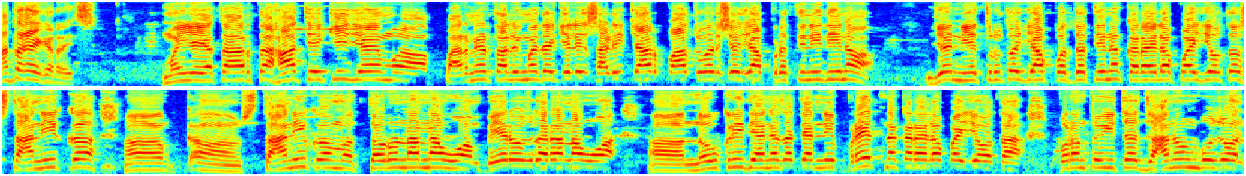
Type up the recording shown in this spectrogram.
आता काय करायचं? म्हणजे याचा अर्थ हाच आहे की जे म- पारनेर तालुक्यामध्ये गेले साडेचार पाच वर्ष ज्या प्रतिनिधीनं जे नेतृत्व ज्या पद्धतीनं करायला पाहिजे होतं स्थानिक स्थानिक तरुणांना व बेरोजगारांना व, नोकरी देण्याचा त्यांनी प्रयत्न करायला पाहिजे होता. परंतु इथं जाणून बुजून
